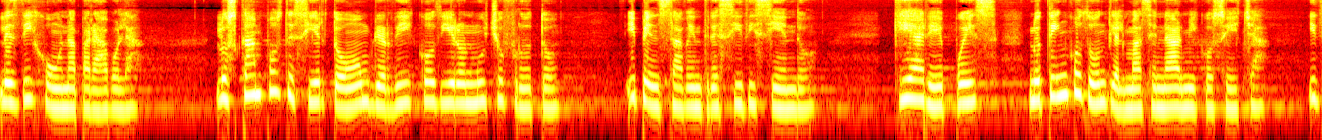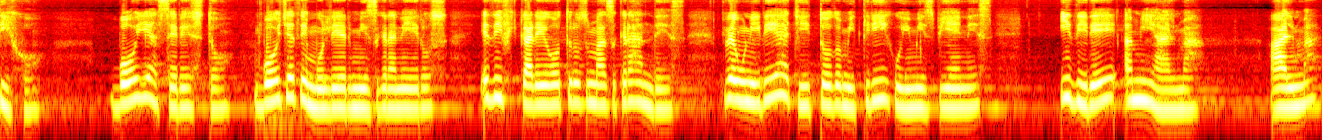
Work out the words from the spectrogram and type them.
Les dijo una parábola. Los campos de cierto hombre rico dieron mucho fruto, y pensaba entre sí diciendo, ¿Qué haré, pues? No tengo dónde almacenar mi cosecha. Y dijo, Voy a hacer esto, voy a demoler mis graneros, edificaré otros más grandes, reuniré allí todo mi trigo y mis bienes, y diré a mi alma, Alma,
